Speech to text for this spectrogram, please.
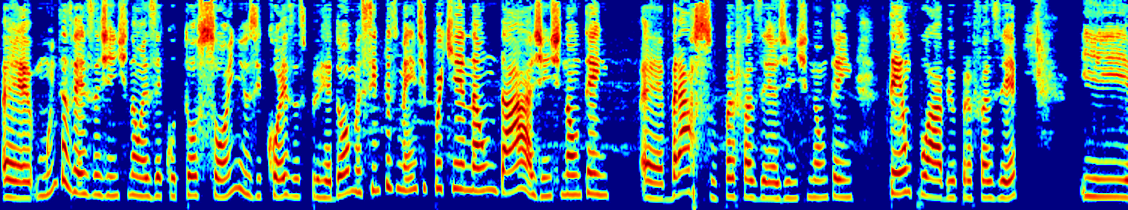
é, muitas vezes a gente não executou sonhos e coisas pro Redomas simplesmente porque não dá, a gente não tem é, braço para fazer, a gente não tem tempo hábil para fazer. E,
